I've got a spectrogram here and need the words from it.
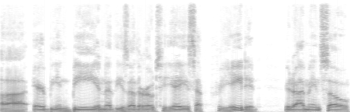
uh, Airbnb and these other OTAs have created. You know what I mean? So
